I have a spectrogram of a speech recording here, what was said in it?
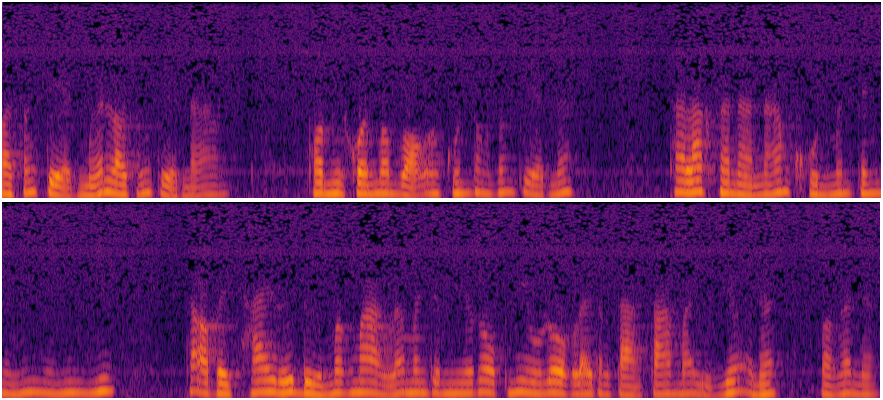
มาสังเกตเหมือนเราสังเกตน้ำพอมีคนมาบอกว่าคุณต้องสังเกตนะ ถ้าลักษณะน้ำขุนมันเป็นอย่างนี้อย่างนี้นี้ถ้าเอาไปใช้หรือดื่มมาก ๆ แล้วมันจะมีโรคนิ่วโรคอะไรต่าง ๆ ตามมาอีกเยอะนะ ว่างั้นเนี่ย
